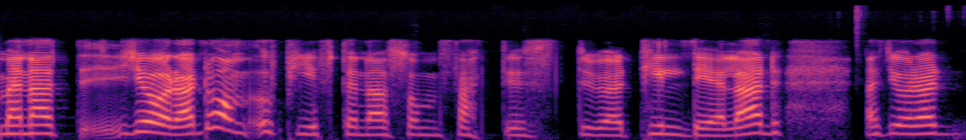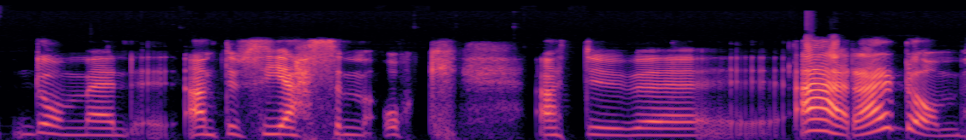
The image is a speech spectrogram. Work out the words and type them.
Men att göra de uppgifterna som faktiskt du är tilldelad, att göra dem med entusiasm och att du eh, ärar dem,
